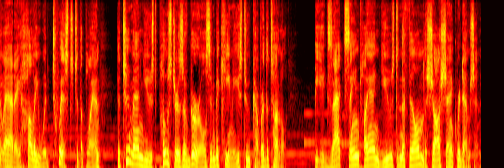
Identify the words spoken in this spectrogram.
To add a Hollywood twist to the plan, the two men used posters of girls in bikinis to cover the tunnel, the exact same plan used in the film The Shawshank Redemption.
